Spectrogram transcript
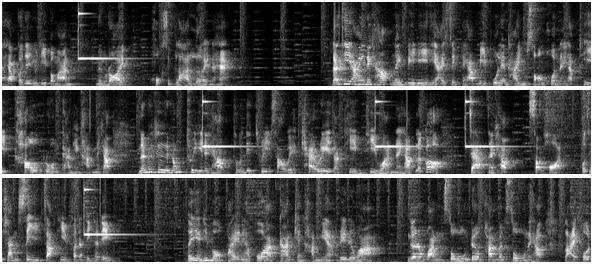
นะครับ ก็จะอยู่ที่ประมาณ 160 ล้านเลยนะฮะและ TI นะครับในปีนี้ TI 10 นะครับมีผู้เล่นไทยอยู่ 2 คนนะครับที่เข้าร่วมการแข่งขันนะครับ นั่นก็คือน้องทรีนะครับ23 Savage Carry จากทีม T1 นะครับ แล้วก็แจ๊บนะครับ Support Position 4 จากทีม Fnatic นั่นเองและอย่างที่บอกไปนะครับ เพราะว่าการแข่งขันเนี่ยเรียกได้ว่าเงินรางวัลสูงเดิมพันมันสูงนะครับ หลายคน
